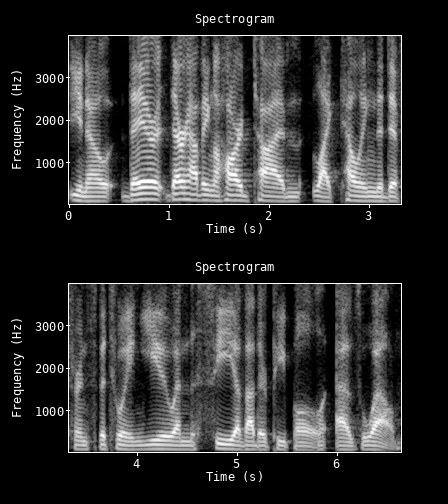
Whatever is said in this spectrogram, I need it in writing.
you know they're they're having a hard time like telling the difference between you and the sea of other people as well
